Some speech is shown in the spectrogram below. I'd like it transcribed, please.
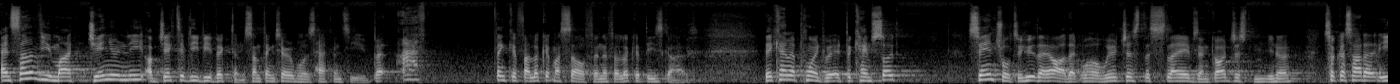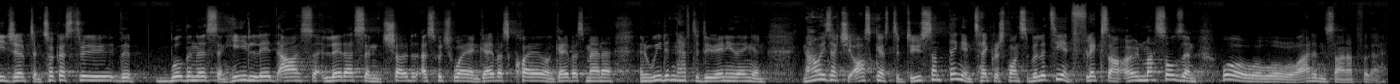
And some of you might genuinely, objectively be victims. Something terrible has happened to you. But I think if I look at myself and if I look at these guys, there came a point where it became so central to who they are that, well, we're just the slaves and God just, you know, took us out of Egypt and took us through the wilderness and He led us, led us and showed us which way and gave us quail and gave us manna and we didn't have to do anything. And now He's actually asking us to do something and take responsibility and flex our own muscles. And whoa, whoa, whoa, whoa I didn't sign up for that.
